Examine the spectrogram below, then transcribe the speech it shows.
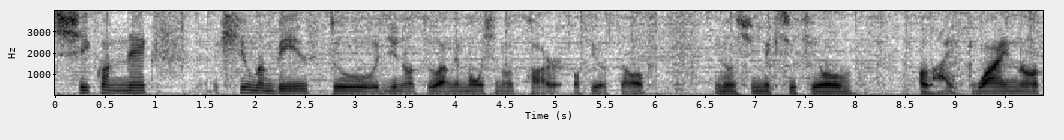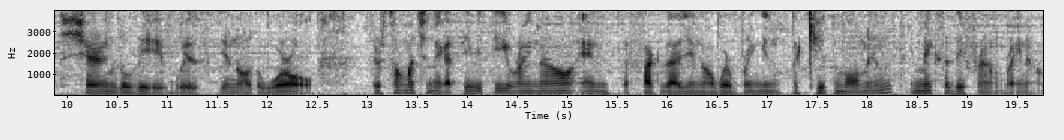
she connects human beings to you know to an emotional part of yourself. You know she makes you feel alive. Why not sharing Loubie with you know the world? There's so much negativity right now and the fact that you know we're bringing a cute moment it makes a difference right now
